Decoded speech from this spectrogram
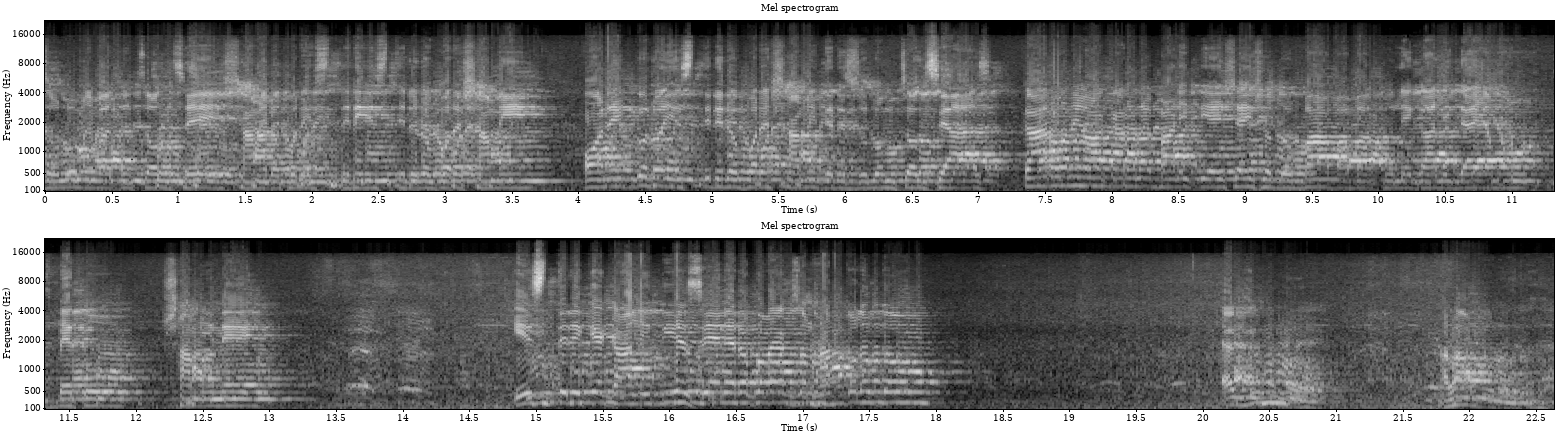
জুলুম এবার যে চলছে, স্বামীর উপরে স্ত্রী, স্ত্রীর উপরে স্বামী, অনেকগুলো স্ত্রীর উপরে স্বামীদের জুলুম চলছে আজ। কারণে, অকারণে বাড়িতে এসে শুধু বা বাবা তুলে গালি দেয় এমন বেকু স্বামী নেই। স্ত্রীকে গালি দিয়েছেন এরকম একজন হাত তোলেন তো। একজন আলহামদুলিল্লাহ।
